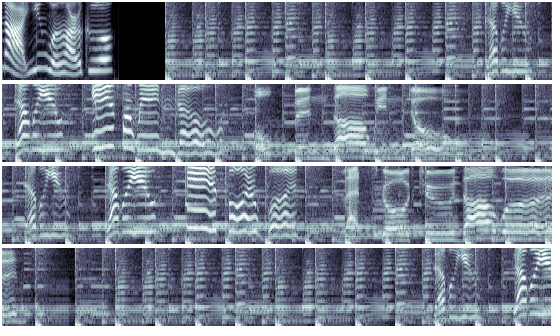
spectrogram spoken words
纳英文儿歌。W W is for window. Open the window. W W is for woods. Let's go to the woods. W W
